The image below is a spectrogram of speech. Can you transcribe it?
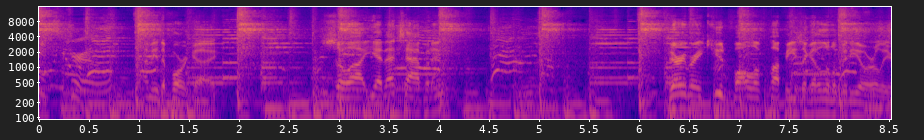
it's true. I mean, the poor guy. So, uh, yeah, that's happening. Very, very cute ball of puppies. I got a little video earlier.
